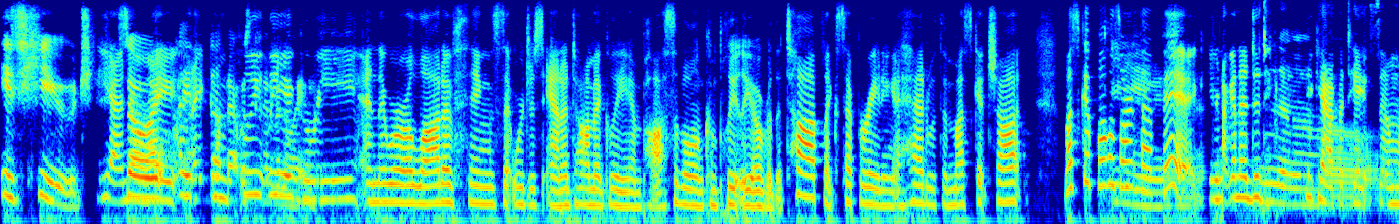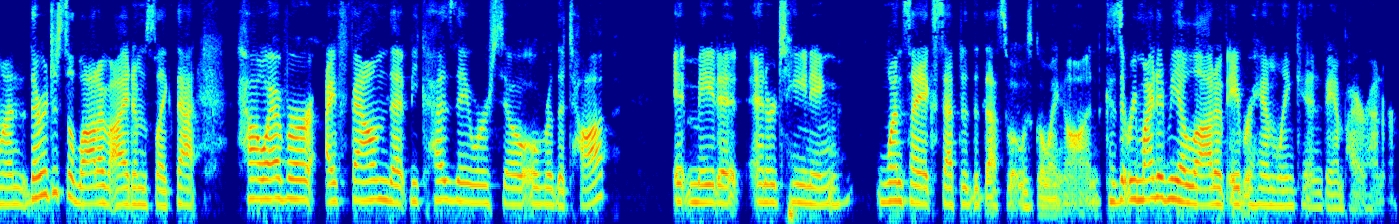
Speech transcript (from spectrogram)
is huge Yeah, so no, I, I, that was kind of completely agree. And there were a lot of things that were just anatomically impossible and completely over the top, like separating a head with a musket shot. Musket balls aren't that big. You're not going to de- No. decapitate someone. There were just a lot of items like that. However, I found that because they were so over the top, it made it entertaining once I accepted that that's what was going on. Because it reminded me a lot of Abraham Lincoln Vampire Hunter.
